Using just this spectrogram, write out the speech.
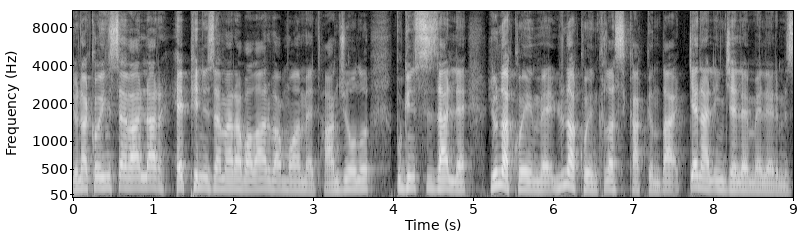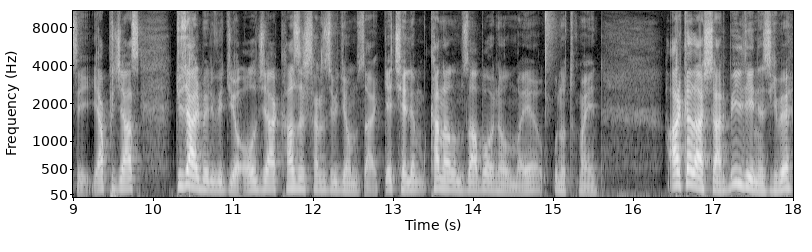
Luna Coin severler, hepinize merhabalar ben Muhammed Hancıoğlu. Bugün sizlerle Luna Coin ve Luna Coin Classic hakkında genel incelemelerimizi yapacağız. Güzel bir video olacak. Hazırsanız videomuza geçelim. Kanalımıza abone olmayı unutmayın. Arkadaşlar bildiğiniz gibi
